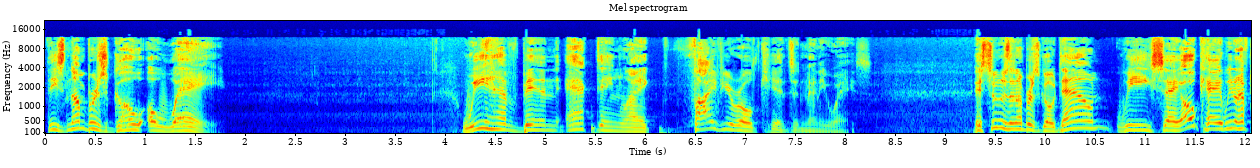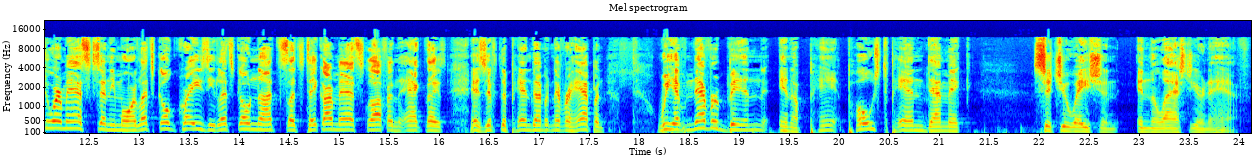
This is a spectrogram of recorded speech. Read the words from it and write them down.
these numbers go away. We have been acting like five year old kids in many ways. As soon as the numbers go down, we say, okay, we don't have to wear masks anymore. Let's go crazy. Let's go nuts. Let's take our masks off and act as, as if the pandemic never happened. We have never been in a pa- post pandemic situation in the last year and a half.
